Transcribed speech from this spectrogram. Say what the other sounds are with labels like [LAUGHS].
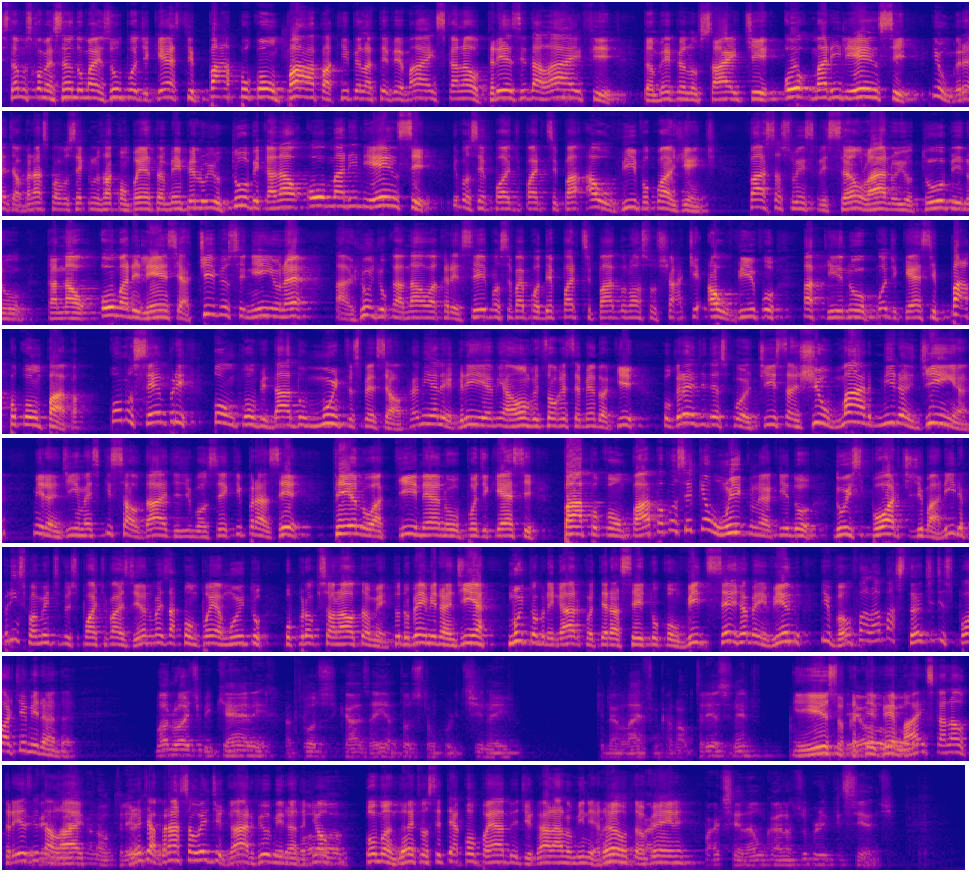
Estamos começando mais um podcast Papo com o Papa aqui pela TV Mais, canal 13 da Life, também pelo site O Mariliense. E um grande abraço para você que nos acompanha também pelo YouTube, canal O Mariliense. E você pode participar ao vivo com a gente. Faça sua inscrição lá no YouTube, no canal O Mariliense, ative o sininho, né? ajude o canal a crescer e você vai poder participar do nosso chat ao vivo aqui no podcast Papo com o Papa como sempre, com um convidado muito especial. Para minha alegria, minha honra, estou recebendo aqui o grande desportista Gilmar Mirandinha. Mirandinha, mas que saudade de você, que prazer tê-lo aqui né, no podcast Papo com Papa. Você que é um ícone aqui do, do esporte de Marília, principalmente do esporte vaziano, mas acompanha muito o profissional também. Tudo bem, Mirandinha? Muito obrigado por ter aceito o convite. Seja bem-vindo e vamos falar bastante de esporte, hein, Miranda? Boa noite, Michele, a todos de casa aí, a todos que estão curtindo aí aqui na live no canal 13, né? Isso, eu... TV Mais, canal 13 TV da live. Canal 13. Grande abraço ao Edgar, viu, Miranda? Oh. Que é o comandante. Você tem acompanhado o Edgar lá no Mineirão também, né? Parceirão, cara super eficiente.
